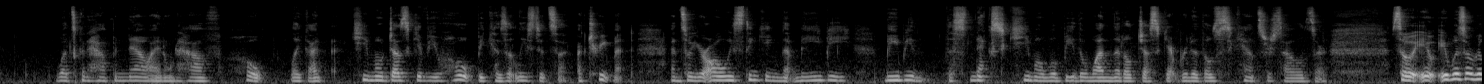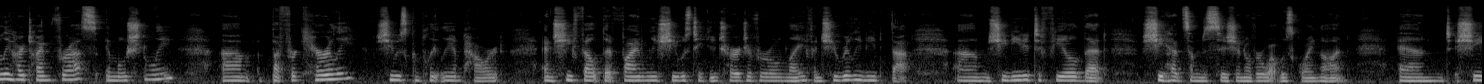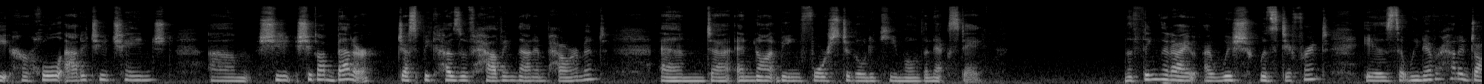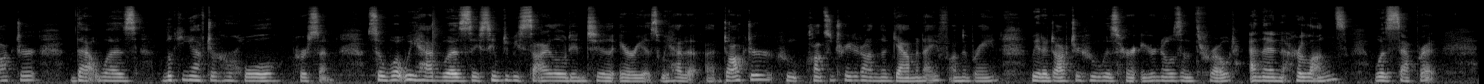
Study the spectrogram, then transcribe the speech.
what's going to happen now i don't have hope like I, chemo does give you hope because at least it's a, a, treatment and so you're always thinking that maybe maybe this next chemo will be the one that'll just get rid of those cancer cells or so it, it was a really hard time for us emotionally um, but for Karalee she was completely empowered. And she felt that finally she was taking charge of her own life and she really needed that. Um, she needed to feel that she had some decision over what was going on. And she her whole attitude changed. Um, she she got better just because of having that empowerment and uh, and not being forced to go to chemo the next day the thing that I, I wish was different is that we never had a doctor that was looking after her whole person. So, what we had was they seemed to be siloed into areas. We had a, a doctor who concentrated on the gamma knife on the brain, we had a doctor who was her ear, nose, and throat, and then her lungs was separate.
